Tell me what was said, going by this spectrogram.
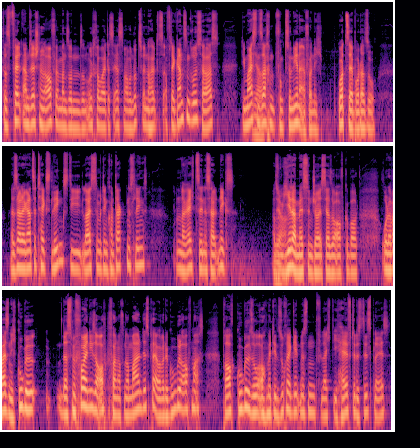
das fällt einem sehr schnell auf, wenn man so ein, so ein Ultrawide das erste Mal benutzt, wenn du halt das auf der ganzen Größe hast. Die meisten Ja. Sachen funktionieren einfach nicht. WhatsApp oder so. Da ist halt der ganze Text links, die Leiste mit den Kontakten ist links und nach rechts hin ist halt nix. Also Ja. jeder Messenger ist ja so aufgebaut. Oder weiß nicht, Google, das ist mir vorher nie so aufgefallen auf normalem Display, aber wenn du Google aufmachst, braucht Google so auch mit den Suchergebnissen vielleicht die Hälfte des Displays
